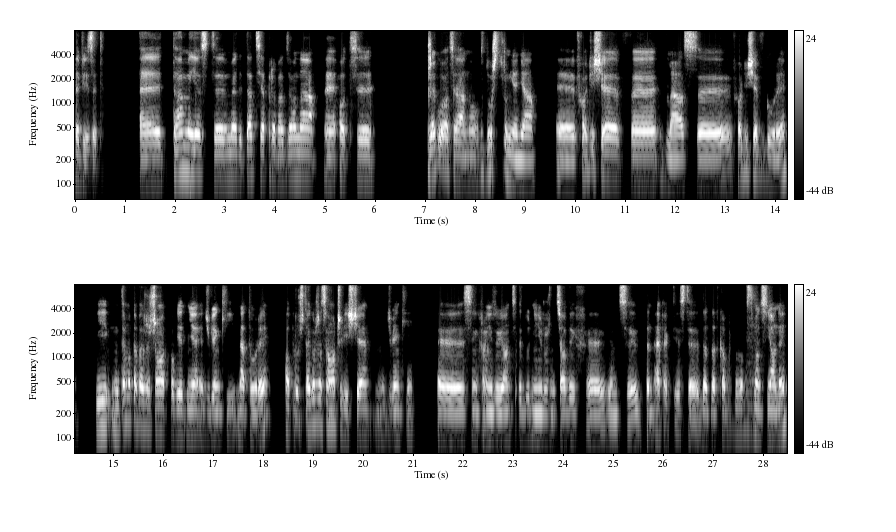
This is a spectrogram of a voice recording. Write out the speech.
the visit. Tam jest medytacja prowadzona od brzegu oceanu, wzdłuż strumienia, wchodzi się w las, wchodzi się w góry i temu towarzyszą odpowiednie dźwięki natury. Oprócz tego, że są oczywiście dźwięki e, synchronizujące dudnień różnicowych, e, więc ten efekt jest e, dodatkowo wzmocniony,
